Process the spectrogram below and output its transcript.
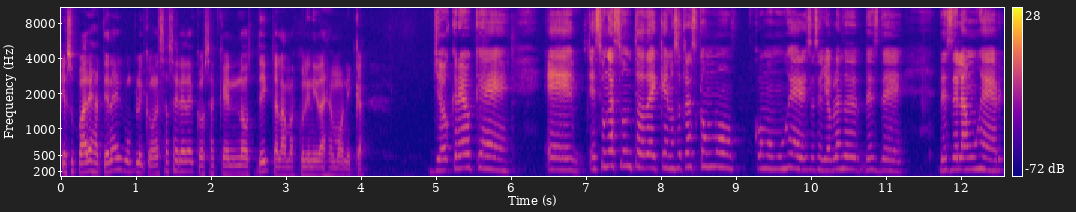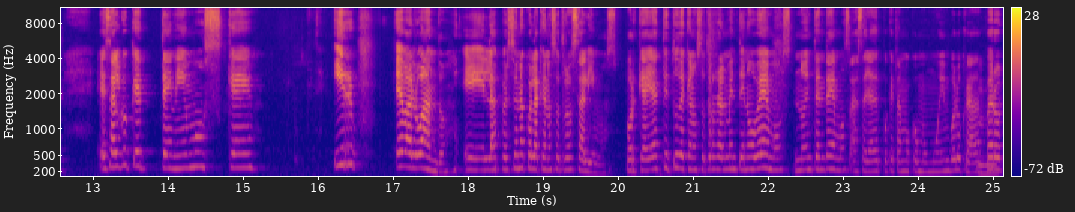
que su pareja tiene que cumplir con esa serie de cosas que nos dicta la masculinidad hegemónica. Yo creo que eh, es un asunto de que nosotras como, como mujeres, o sea, yo hablando de- desde, desde la mujer, es algo que tenemos que ir evaluando en las personas con las que nosotros salimos, porque hay actitudes que nosotros realmente no vemos, no entendemos, hasta ya después que estamos como muy involucradas, pero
